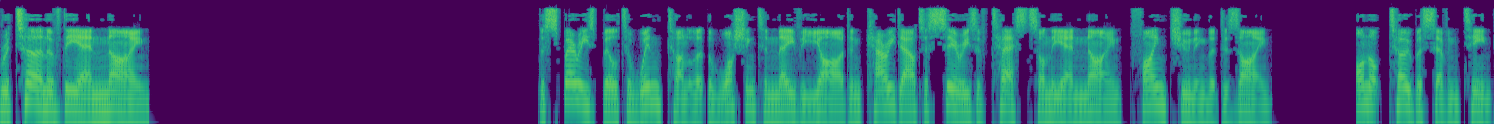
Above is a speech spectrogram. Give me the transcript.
Return of the N-9 The Sperrys built a wind tunnel at the Washington Navy Yard and carried out a series of tests on the N-9, fine-tuning the design. On October 17,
